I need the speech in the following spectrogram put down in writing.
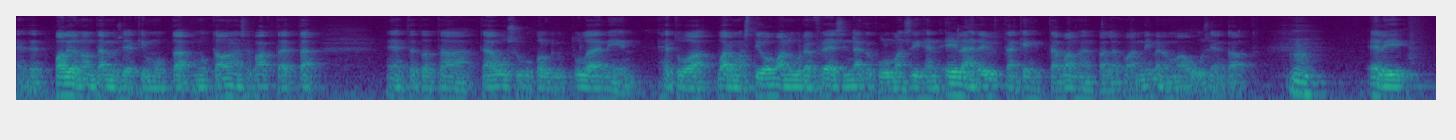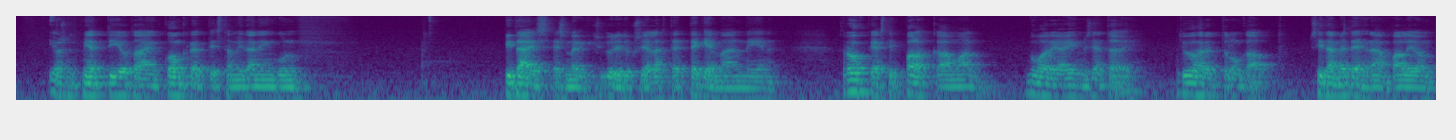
Et, et paljon on tämmöisiäkin, mutta, mutta onhan se fakta, että, että tota, tämä uusi sukupolvi kun tulee, niin he tuo varmasti oman uuden freesin näkökulman siihen, ei lähde yhtään kehittää vanhojen päälle, vaan nimenomaan uusien kautta. Mm. Eli jos nyt miettii jotain konkreettista, mitä niin kuin pitäisi esimerkiksi yrityksiä lähteä tekemään, niin rohkeasti palkkaamaan nuoria ihmisiä töihin työharjoittelun kautta. Sitä me tehdään paljon,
